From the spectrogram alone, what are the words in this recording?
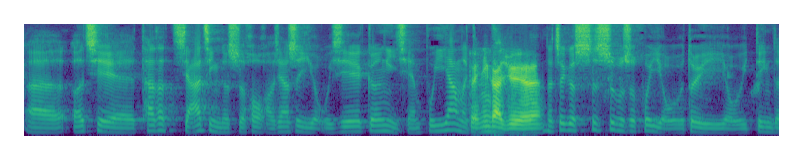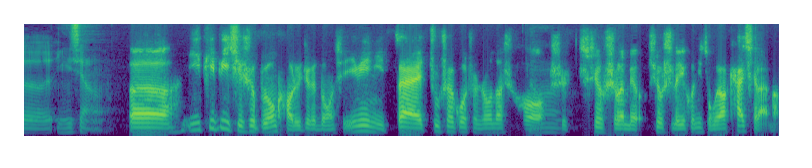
呃，而且它的夹紧的时候，好像是有一些跟以前不一样的。对你感觉？那这个是是不是会有对有一定的影响？呃，EPB 其实不用考虑这个东西，因为你在驻车过程中的时候是锈蚀了没有？锈蚀了以后，你总归要开起来嘛。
